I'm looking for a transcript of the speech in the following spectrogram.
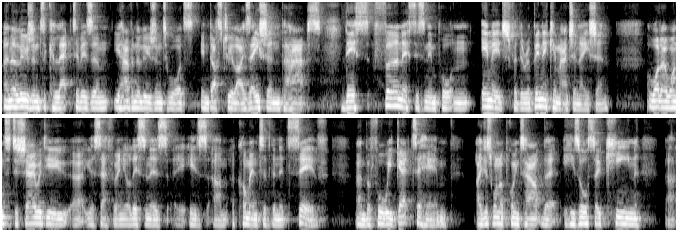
an allusion to collectivism, you have an allusion towards industrialization, perhaps. This furnace is an important image for the rabbinic imagination. What I wanted to share with you, uh, Yosefa, and your listeners is um, a comment of the Netziv. and before we get to him, I just want to point out that he's also keen uh,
